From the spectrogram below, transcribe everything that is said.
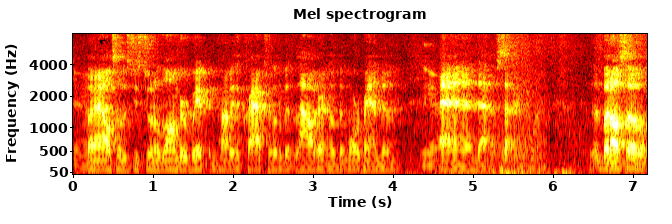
Yeah. But I also was just doing a longer whip, and probably the cracks were a little bit louder and a little bit more random, Yeah. and that upset her more. But also,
